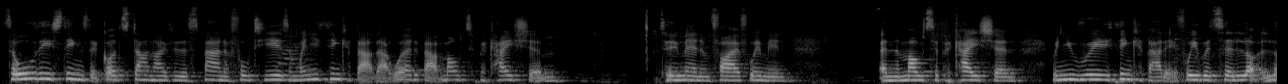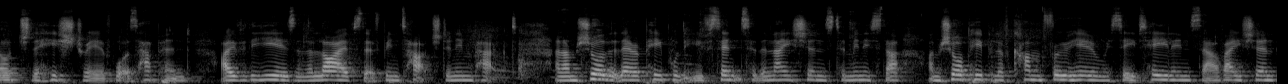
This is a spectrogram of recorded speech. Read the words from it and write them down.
So all these things that God's done over the span of 40 years. And when you think about that word about multiplication, two men and five women, and the multiplication, when you really think about it, if we were to lo lodge the history of what's happened over the years and the lives that have been touched and impacted, and I'm sure that there are people that you've sent to the nations to minister. I'm sure people have come through here and received healing, salvation,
